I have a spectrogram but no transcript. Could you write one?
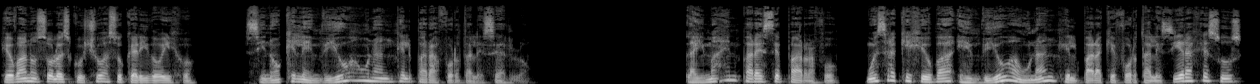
Jehová no solo escuchó a su querido hijo, sino que le envió a un ángel para fortalecerlo. La imagen para este párrafo muestra que Jehová envió a un ángel para que fortaleciera a Jesús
